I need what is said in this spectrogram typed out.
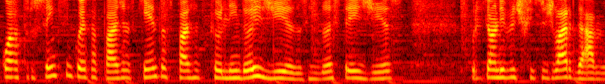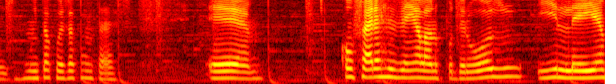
450 páginas, 500 páginas que eu li em dois dias, assim, dois, três dias, porque é um livro difícil de largar mesmo, muita coisa acontece. É, confere a resenha lá no Poderoso e leia,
